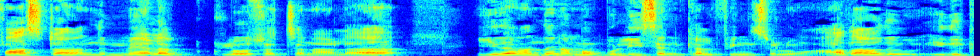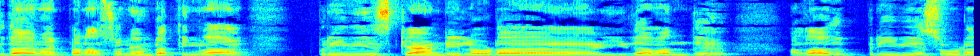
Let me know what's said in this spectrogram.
ஃபாஸ்ட்டாக வந்து மேலே க்ளோஸ் வச்சனால இதை வந்து நம்ம புல்லிஸ் என்கல்ஃபிங் சொல்லுவோம். அதாவது இதுக்கு தான் நான் இப்போ நான் சொன்னேன் பார்த்தீங்களா ப்ரீவியஸ் கேண்டிலோட இதை வந்து அதாவது ப்ரீவியஸோட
